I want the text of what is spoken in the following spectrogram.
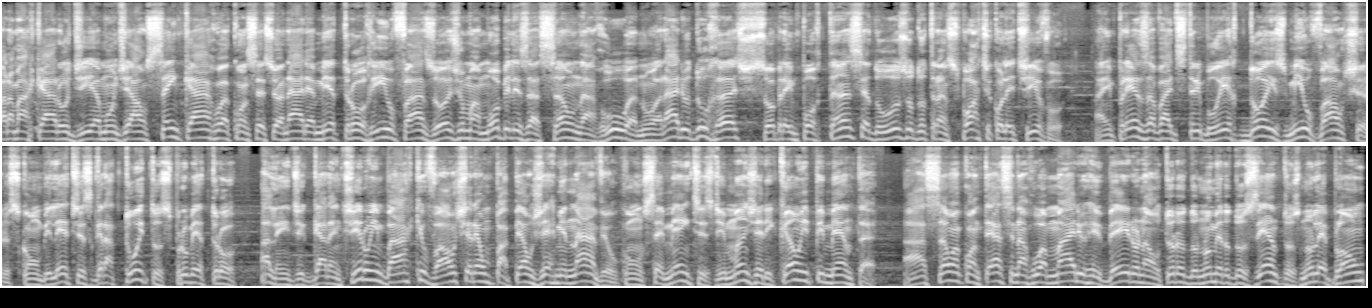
Para marcar o Dia Mundial Sem Carro, a concessionária Metrô Rio faz hoje uma mobilização na rua no horário do rush sobre a importância do uso do transporte coletivo. A empresa vai distribuir 2 mil vouchers com bilhetes gratuitos para o metrô. Além de garantir o embarque, o voucher é um papel germinável com sementes de manjericão e pimenta. A ação acontece na rua Mário Ribeiro, na altura do número 200, no Leblon,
